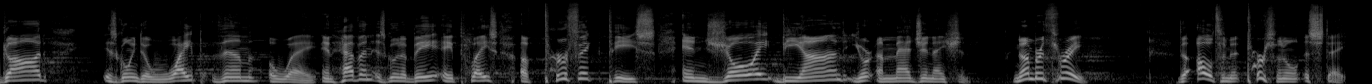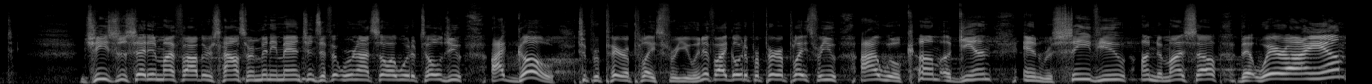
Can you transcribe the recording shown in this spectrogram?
God is going to wipe them away. And heaven is going to be a place of perfect peace and joy beyond your imagination. Number three, the ultimate personal estate. Jesus said, In my Father's house are many mansions. If it were not so, I would have told you, I go to prepare a place for you. And if I go to prepare a place for you, I will come again and receive you unto myself, that where I am,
